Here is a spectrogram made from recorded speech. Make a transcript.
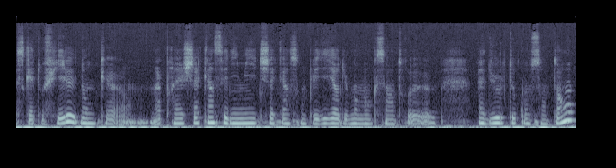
scatophile. Donc, après, chacun ses limites, chacun son plaisir du moment que c'est entre adultes consentants.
